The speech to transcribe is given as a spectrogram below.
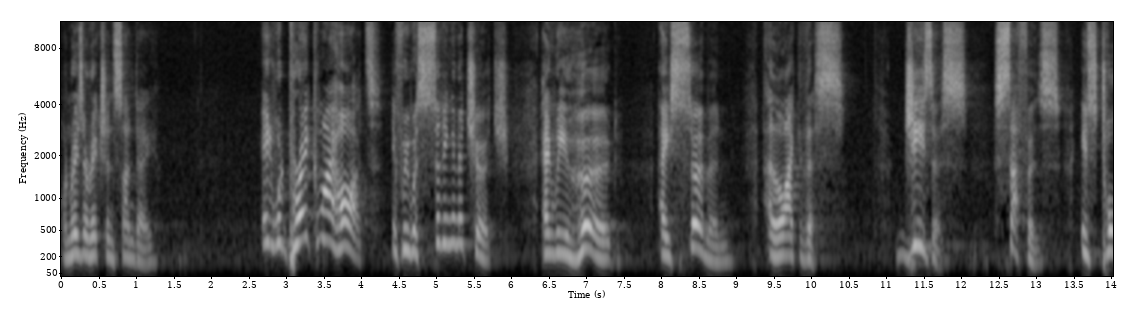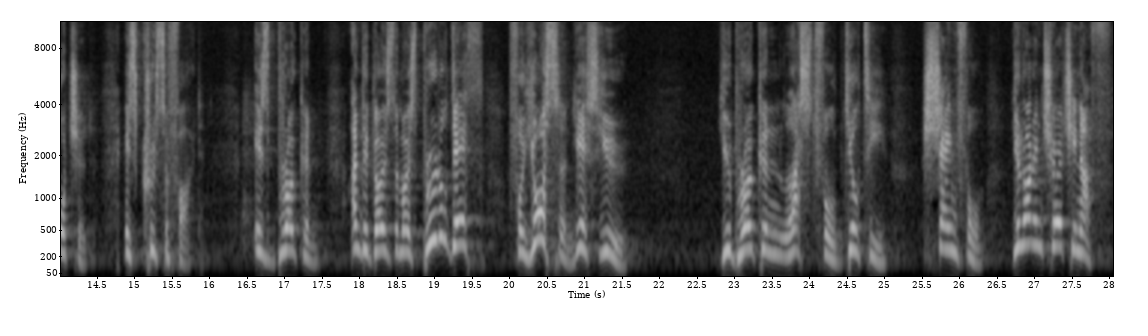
on Resurrection Sunday, it would break my heart if we were sitting in a church and we heard a sermon like this Jesus suffers, is tortured, is crucified, is broken, undergoes the most brutal death for your sin. Yes, you. You broken, lustful, guilty, shameful. You're not in church enough.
